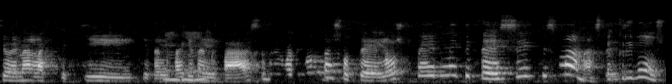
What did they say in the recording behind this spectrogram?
πιο εναλλακτική κτλ. Mm-hmm. στην πραγματικότητα στο τέλος παίρνει τη θέση της μάνας της. Ακριβώς.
